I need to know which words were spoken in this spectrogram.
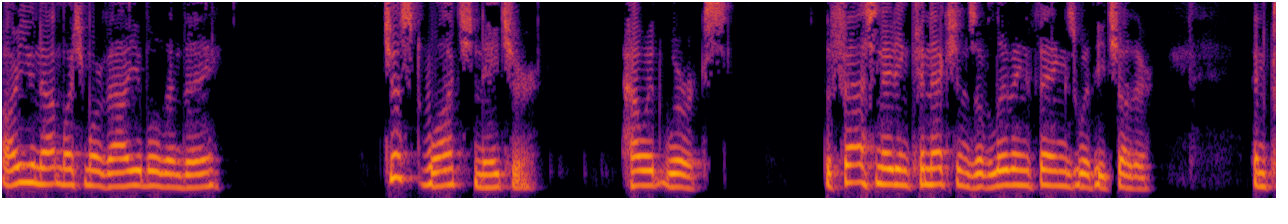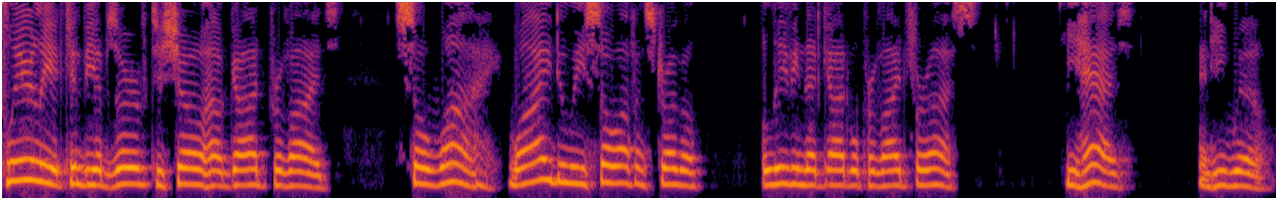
Are you not much more valuable than they? Just watch nature, how it works, the fascinating connections of living things with each other. And clearly it can be observed to show how God provides. So why? Why do we so often struggle believing that God will provide for us? He has, and He will.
